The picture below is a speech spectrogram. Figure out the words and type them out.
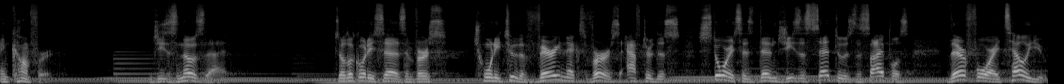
and comfort. Jesus knows that. So look what he says in verse 22, the very next verse after this story says, Then Jesus said to his disciples, Therefore I tell you,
